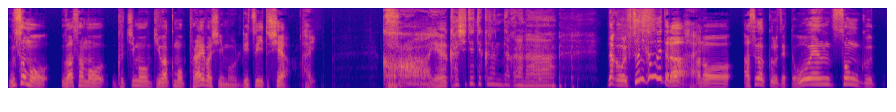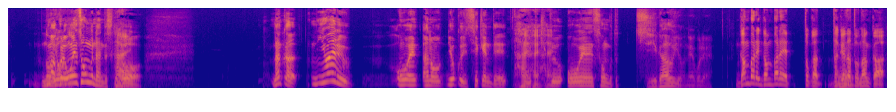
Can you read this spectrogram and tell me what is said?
嘘も噂も愚痴も疑惑もプライバシーもリツイートシェア。はい。こういう歌詞出てくるんだからな なんか俺普通に考えたら「はい。あの明日が来るぜ」って応援ソングまあこれ応援ソングなんですけど、はい。なんかいわゆる応援あのよく世間で聞く応援ソングと違うよねこれ。頑張れ頑張れとかだけだとうん。なんか、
